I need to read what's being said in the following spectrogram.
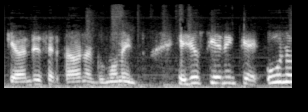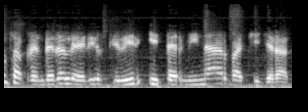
que han desertado en algún momento. Ellos tienen que, unos, aprender a leer y escribir y terminar bachillerato.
